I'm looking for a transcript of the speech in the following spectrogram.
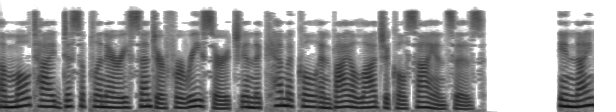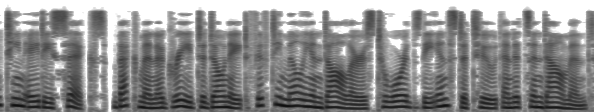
a multidisciplinary center for research in the chemical and biological sciences. In 1986, Beckman agreed to donate $50 million towards the institute and its endowment.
